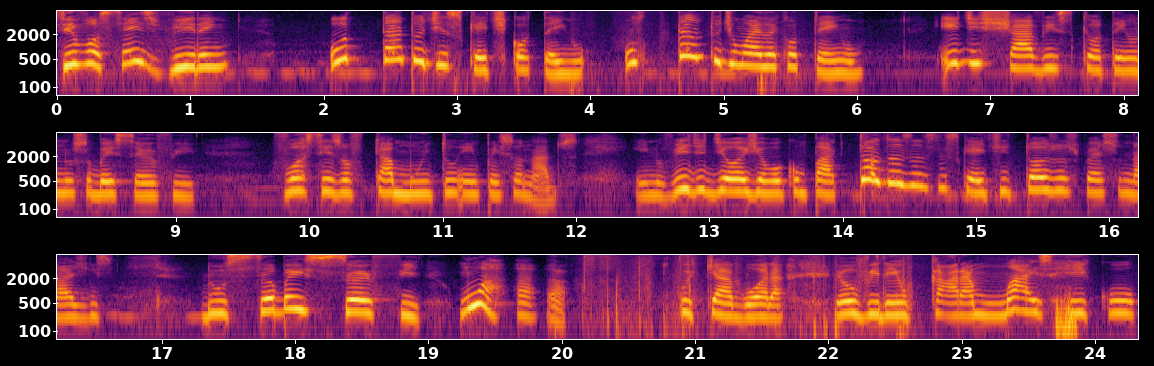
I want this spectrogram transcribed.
Se vocês virem o tanto de skate que eu tenho, o tanto de moeda que eu tenho e de chaves que eu tenho no Subway Surf, vocês vão ficar muito impressionados. E no vídeo de hoje eu vou comprar todos os skates e todos os personagens do Subway Surf. Porque agora eu virei o cara mais rico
